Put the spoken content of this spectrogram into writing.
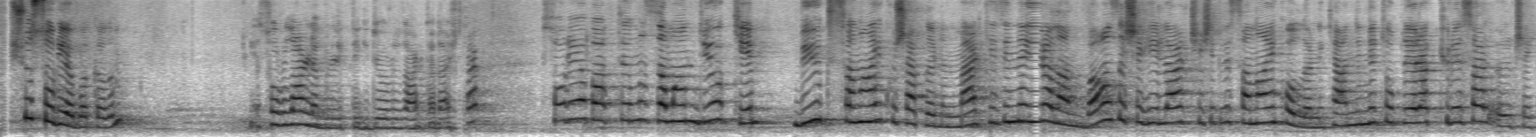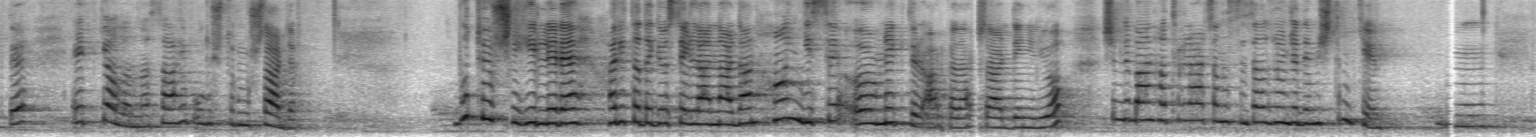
Şu soruya bakalım. Sorularla birlikte gidiyoruz arkadaşlar. Soruya baktığımız zaman diyor ki büyük sanayi kuşaklarının merkezinde yer alan bazı şehirler çeşitli sanayi kollarını kendinde toplayarak küresel ölçekte etki alanına sahip oluşturmuşlardır. Bu tür şehirlere haritada gösterilenlerden hangisi örnektir arkadaşlar deniliyor. Şimdi ben hatırlarsanız size az önce demiştim ki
